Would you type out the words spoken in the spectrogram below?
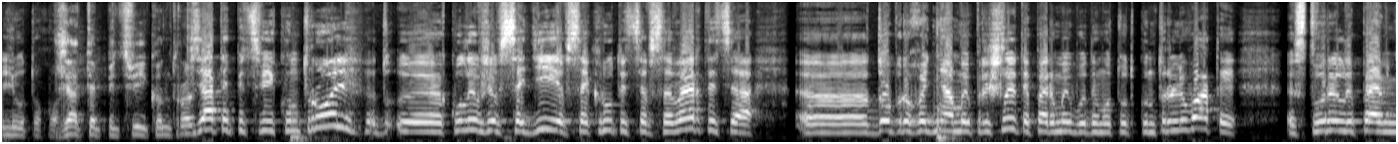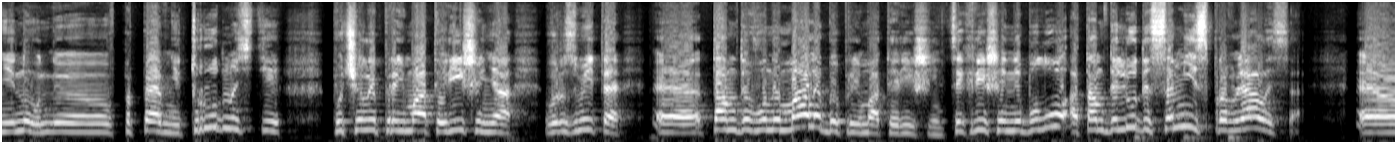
лютого. Взяти під свій контроль. Взяти під свій контроль, е, коли вже все діє, все крутиться, все вертиться. е, Доброго дня, ми прийшли. Тепер ми будемо тут контролювати. Створили певні, ну е, певні трудності, почали приймати рішення. Ви розумієте, там, де вони мали би приймати рішень, цих рішень не було. А там, де люди самі справлялися,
